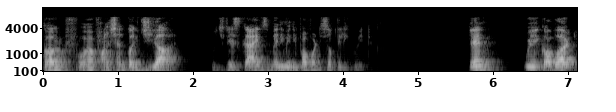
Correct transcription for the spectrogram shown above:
called uh, function called GR, which describes many, many properties of the liquid. Then we covered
